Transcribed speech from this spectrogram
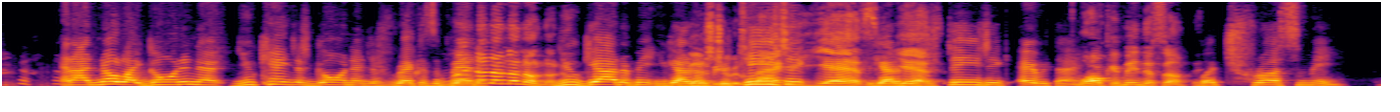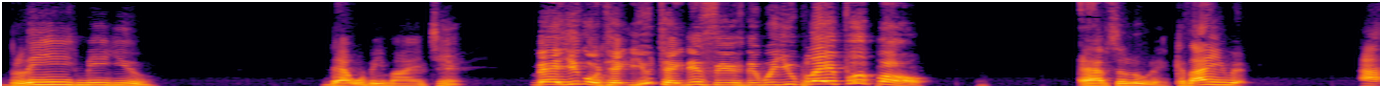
and I know, like going in there, you can't just go in there and just reckless abandon. no, no, no, no, no. You gotta be, you gotta, be relaxed. strategic. Yes, you gotta yes. be strategic. Everything. Walk him into something. But trust me, believe me, you. That will be my intent. man, you gonna take you take this seriously when you play football. Absolutely, because I ain't. I-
